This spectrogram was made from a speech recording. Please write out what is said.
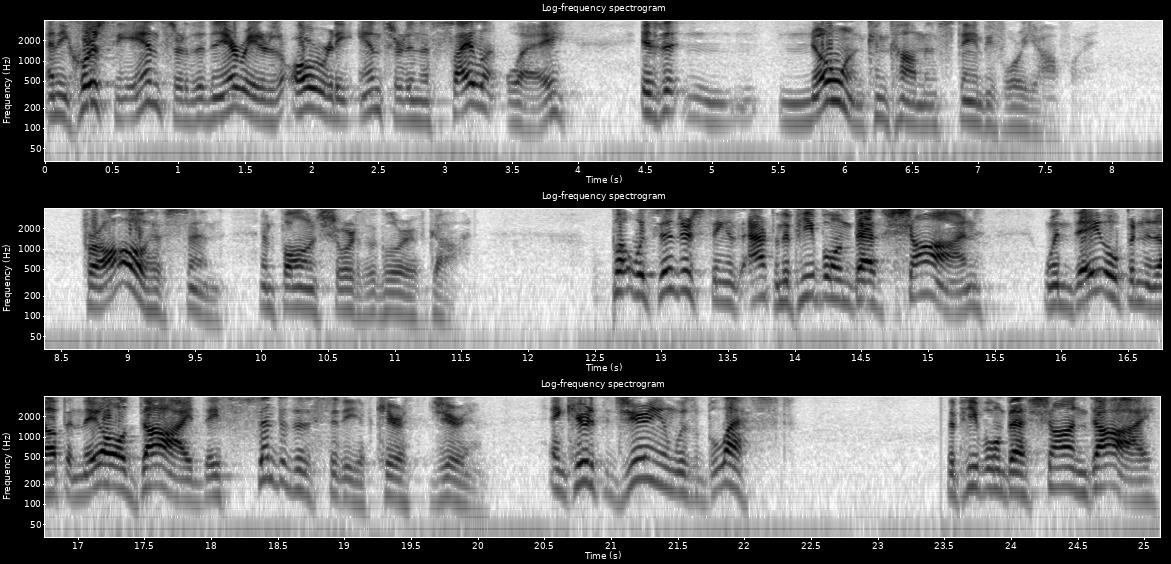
And of course, the answer the narrator has already answered in a silent way is that no one can come and stand before Yahweh. For all have sinned and fallen short of the glory of God. But what's interesting is after the people in Beth Shan, when they opened it up and they all died, they sent it to the city of Kirith. And Kirith was blessed. The people in Beth Shan die,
